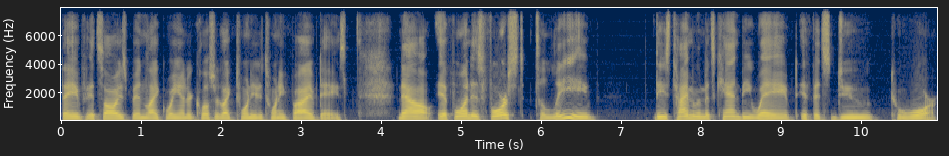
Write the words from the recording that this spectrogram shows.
they've it's always been like way under closer like 20 to 25 days. Now, if one is forced to leave these time limits can be waived if it's due to war.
